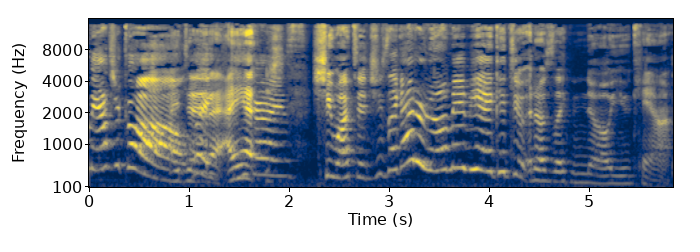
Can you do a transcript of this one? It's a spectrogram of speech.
magical. I did. Like, I had. Guys, she walked in. She's like, I don't know, maybe I could do. it. And I was like, No, you can't.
